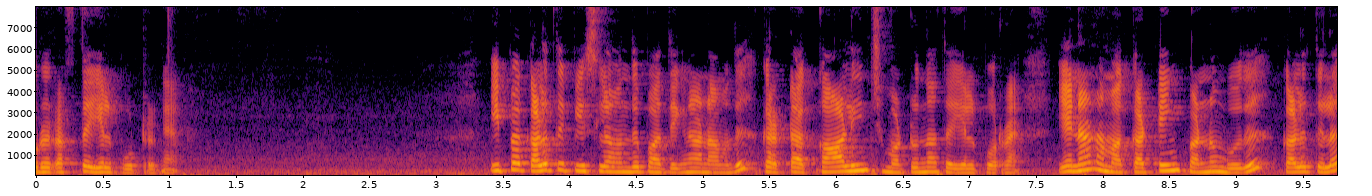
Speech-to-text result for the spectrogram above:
ஒரு ரஃப் தையல் போட்டிருங்க. இப்போ கழுத்து பீஸில் வந்து பார்த்திங்கன்னா நான் வந்து கரெக்டாக கால் இன்ச் மட்டும்தான் தையல் போடுறேன். ஏன்னா நம்ம கட்டிங் பண்ணும்போது கழுத்தில்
